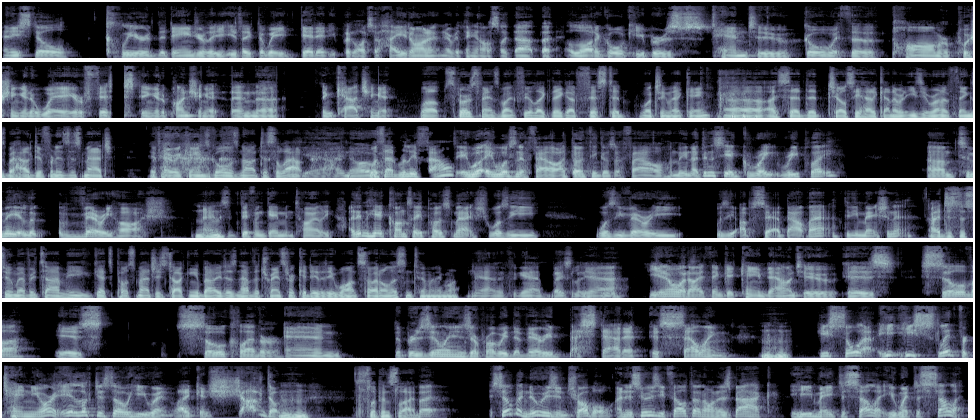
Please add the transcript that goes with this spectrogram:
and he still cleared the danger. Like, He's like the way he did it, he put lots of height on it and everything else like that. But a lot of goalkeepers tend to go with the palm or pushing it away or fisting it or punching it than uh, than catching it. Well, Spurs fans might feel like they got fisted watching that game. Uh, I said that Chelsea had kind of an easy run of things, but how different is this match if Harry Kane's goal is not disallowed? Yeah, I know. Was that really foul? It, it wasn't a foul. I don't think it was a foul. I mean, I didn't see a great replay. Um, to me, it looked very harsh, Mhm. and it's a different game entirely. I didn't hear Conte post match. Was he was he very was he upset about that? Did he mention it? I just assume every time he gets post match, he's talking about he doesn't have the transfer kitty that he wants, so I don't listen to him anymore. Yeah, I forget. Basically, Yeah. You know what I think it came down to is Silva is so clever and the Brazilians are probably the very best at it is selling. Mm-hmm. He sold out. he he slid for 10 yards. It looked as though he went like and shoved him. Mm-hmm. Slip and slide. But Silva knew he was in trouble. And as soon as he felt that on his back, he made to sell it. He went to sell it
